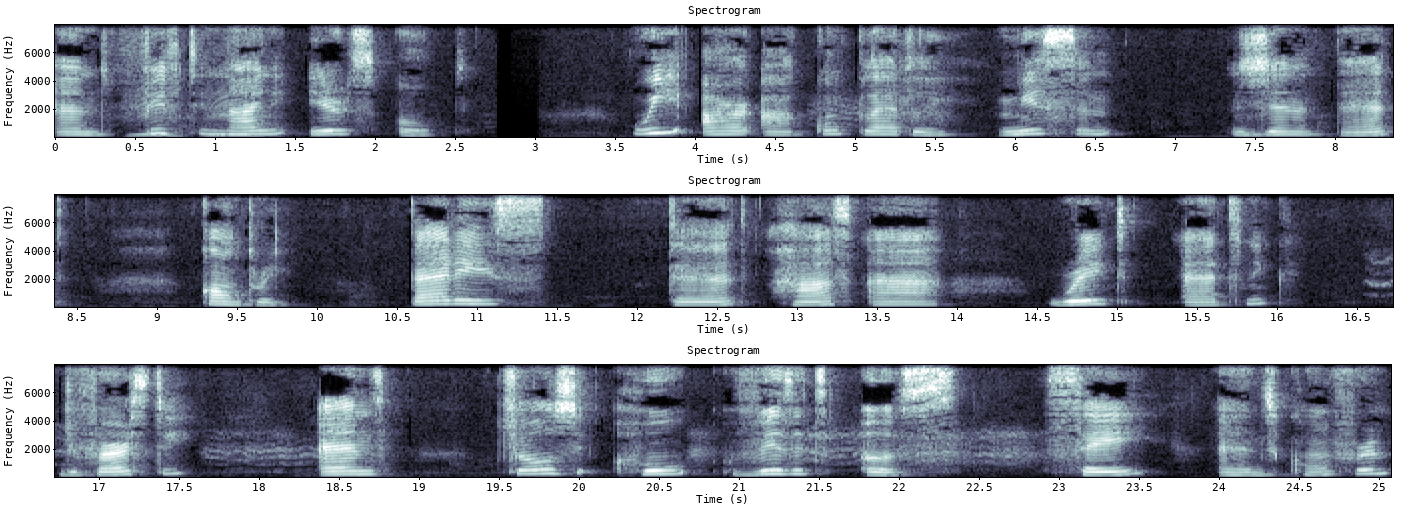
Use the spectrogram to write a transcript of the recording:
and 59 years old. We are a completely miscegenated country that is that has a great ethnic diversity and those who visit us say and confirm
